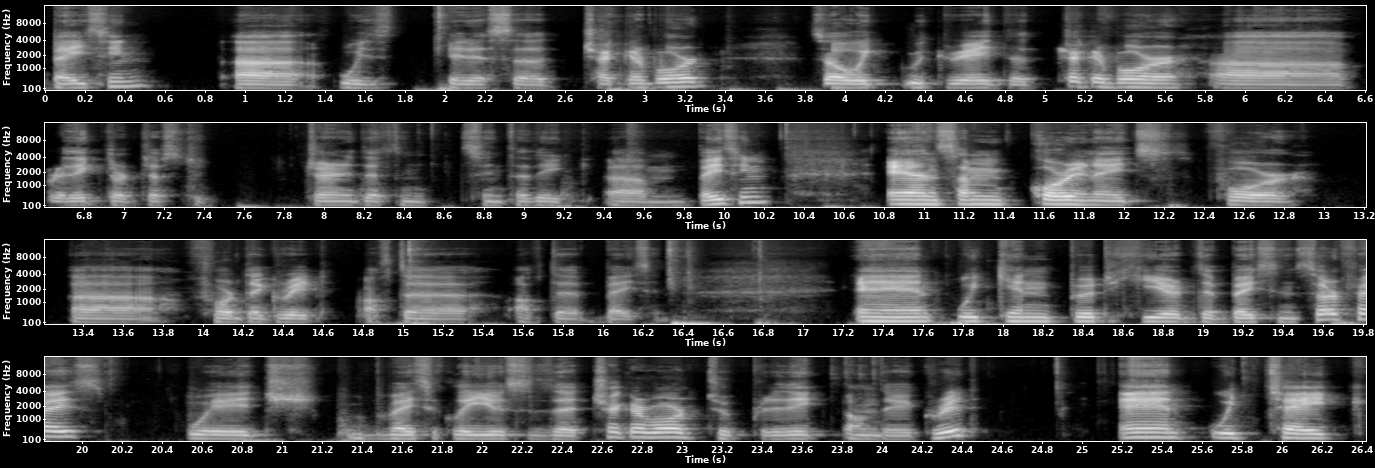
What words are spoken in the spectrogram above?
basin, uh, with it is a checkerboard. So we, we create the checkerboard uh, predictor just to generate the synthetic um, basin and some coordinates for uh, for the grid of the of the basin. And we can put here the basin surface, which basically uses the checkerboard to predict on the grid. And we take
